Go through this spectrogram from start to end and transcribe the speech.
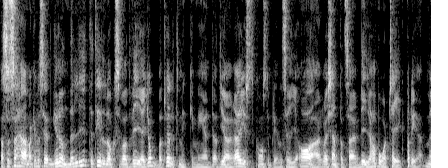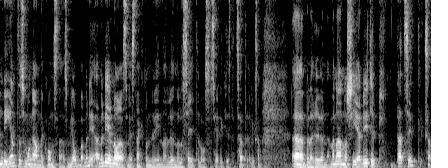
Alltså så här, man kan väl säga att grunden lite till också var att vi har jobbat väldigt mycket med att göra just konstupplevelser i AR och har känt att så här, vi har vår take på det. Men det är inte så många andra konstnärer som jobbar med det. Men det är några som vi snackat om nu innan, Lundell och Seitel, Åsa Cederqvist etc. Liksom. Eh, uh, Rune. Men annars är det ju typ, that's it liksom.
